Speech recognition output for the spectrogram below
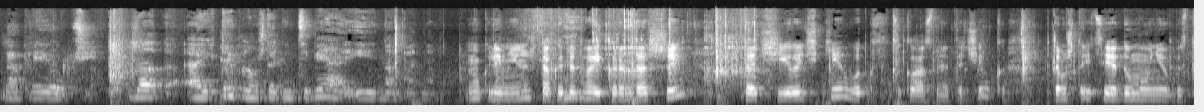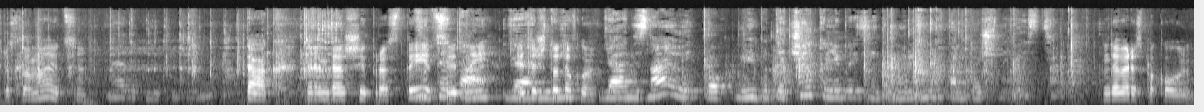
Да, клей общий. За- А их три, потому что один тебе и нам по одному. Ну, не нужен. Так, это твои карандаши, точилочки. Вот, кстати, классная точилка. Потому что эти, я думаю, у нее быстро сломаются. Я так не карандаши простые, Вот цветные. Это, не что ви- такое? Я не знаю, либо точилка, либо резинка, но резинка там точно есть. Ну, давай распаковываем.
